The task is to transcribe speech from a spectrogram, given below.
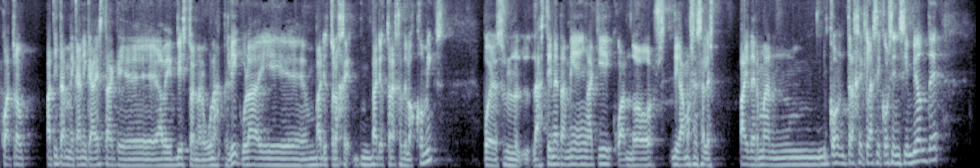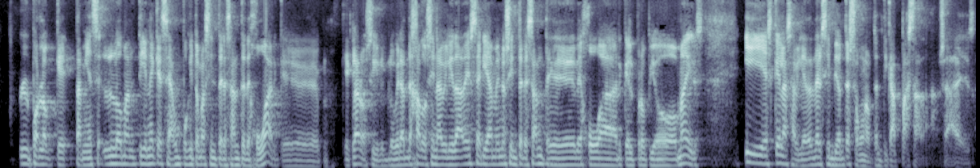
cuatro patitas mecánicas esta que habéis visto en algunas películas y en varios, varios trajes de los cómics, pues las tiene también aquí cuando, digamos, es el Spider-Man con traje clásico sin simbionte, por lo que también lo mantiene que sea un poquito más interesante de jugar, que, que claro, si lo hubieran dejado sin habilidades sería menos interesante de jugar que el propio Miles. Y es que las habilidades del simbionte son una auténtica pasada. O sea, es,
